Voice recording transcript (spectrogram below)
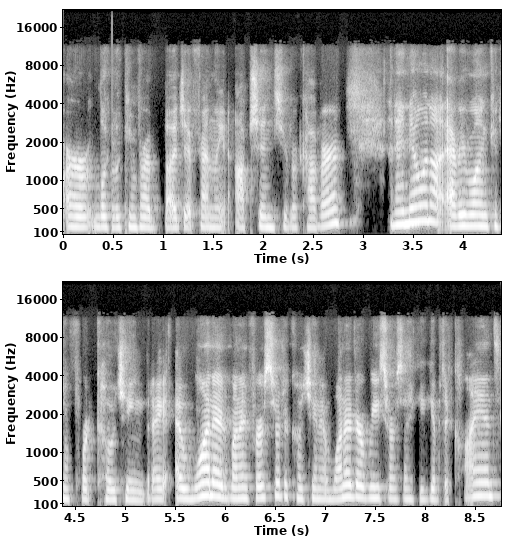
are look, looking for a budget friendly option to recover. And I know not everyone can afford coaching, but I, I wanted, when I first started coaching, I wanted a resource I could give to clients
